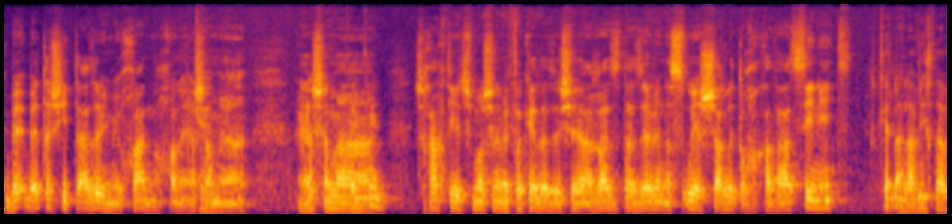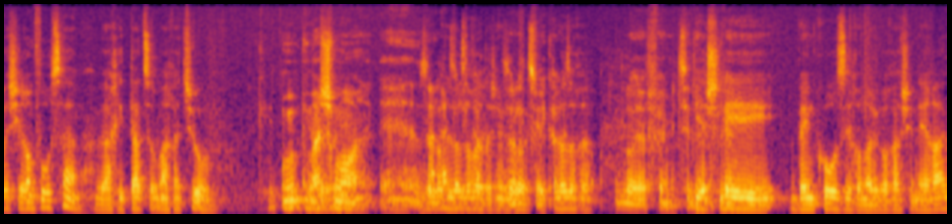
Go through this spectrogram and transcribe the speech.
בית השיטה זה במיוחד, נכון? היה שם, היה שם, כן, כן. שכחתי את שמו של המפקד הזה, שארז את הזה ונסעו ישר לתוך החווה הסינית. כן, עליו נכתב השיר המפורסם, והחיטה צומחת שוב. מה שמו? אה, זה לא צביקה, זוכר את השם זה לא צביקה. לא זוכר. לא יפה מצידי. יש כן. לי בן קורס, זיכרונו לברכה, שנהרג,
